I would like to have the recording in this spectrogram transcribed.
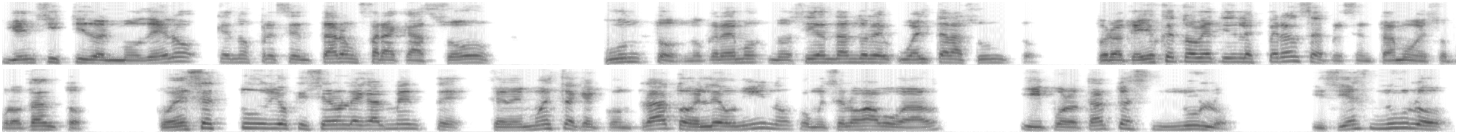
yo he insistido, el modelo que nos presentaron fracasó, punto, no queremos, no sigan dándole vuelta al asunto, pero aquellos que todavía tienen la esperanza, presentamos eso, por lo tanto, con ese estudio que hicieron legalmente, se demuestra que el contrato es leonino, como dicen los abogados, y por lo tanto es nulo. Y si es nulo,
